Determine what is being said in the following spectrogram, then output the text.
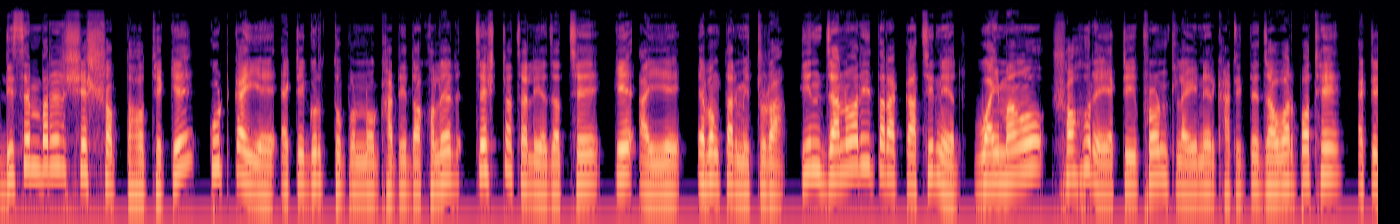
ডিসেম্বরের শেষ সপ্তাহ থেকে কুটকাইয়ে একটি গুরুত্বপূর্ণ ঘাঁটি দখলের চেষ্টা চালিয়ে যাচ্ছে কেআইএ এবং তার মিত্ররা। তিন জানুয়ারি তারা কাচিনের ওয়াইমাও শহরে একটি ফ্রন্ট লাইনের ঘাঁটিতে যাওয়ার পথে একটি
